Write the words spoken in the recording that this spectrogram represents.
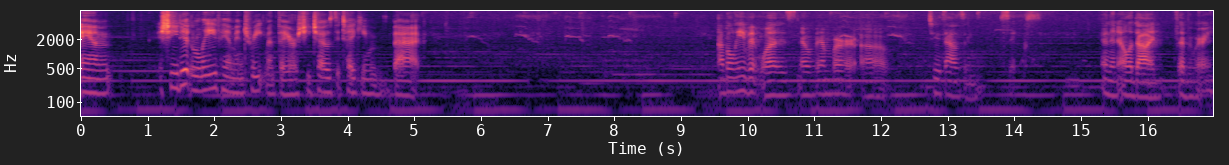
And she didn't leave him in treatment there. She chose to take him back. I believe it was November of 2006. And then Ella died February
